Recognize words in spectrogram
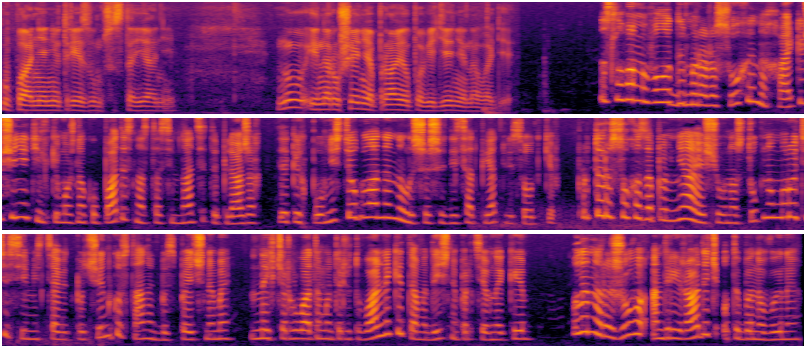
Купание в нетрезвом состоянии. Ну и нарушение правил поведения на воде. За словами Володимира Росухи, на Харківщині тільки можна купатись на 117 пляжах, з яких повністю обладнано лише 65%. Проте Росуха запевняє, що у наступному році всі місця відпочинку стануть безпечними. В них чергуватимуть рятувальники та медичні працівники. Олена Рижова, Андрій Радич, ОТБ Новини.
